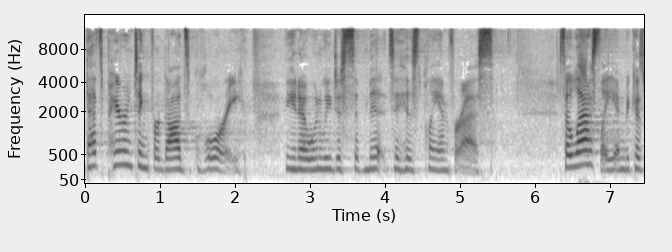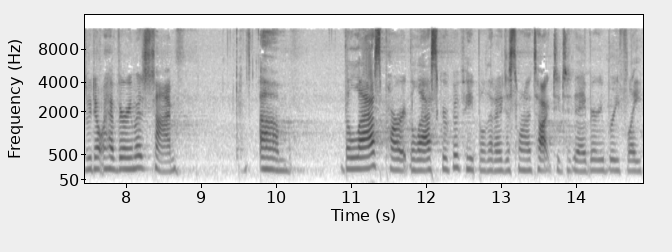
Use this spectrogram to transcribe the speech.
that's parenting for God's glory, you know, when we just submit to His plan for us. So, lastly, and because we don't have very much time, um, the last part, the last group of people that I just want to talk to today, very briefly,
